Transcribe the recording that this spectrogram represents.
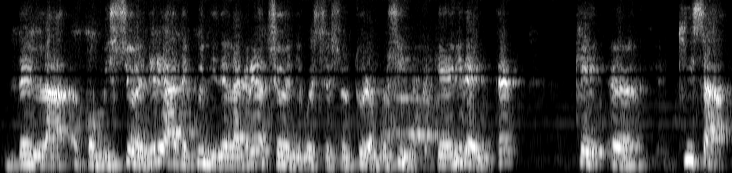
della commissione di reati e quindi della creazione di queste strutture abusive, perché è evidente che eh, chi sa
